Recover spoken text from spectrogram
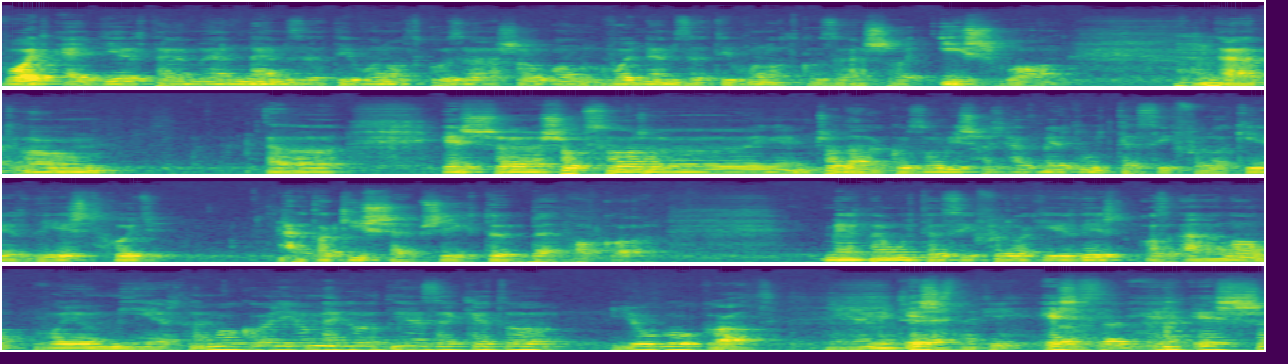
vagy egyértelműen nemzeti vonatkozása van, vagy nemzeti vonatkozása is van. Uh-huh. Tehát um, és sokszor én csodálkozom is, hogy hát miért úgy teszik fel a kérdést, hogy hát a kisebbség többet akar. Miért nem úgy teszik fel a kérdést, az állam vajon miért nem akarja megadni ezeket a jogokat? Igen, mit és, neki és, és, és,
